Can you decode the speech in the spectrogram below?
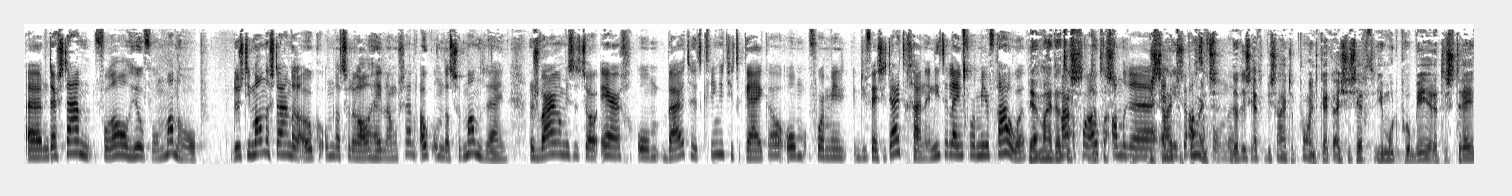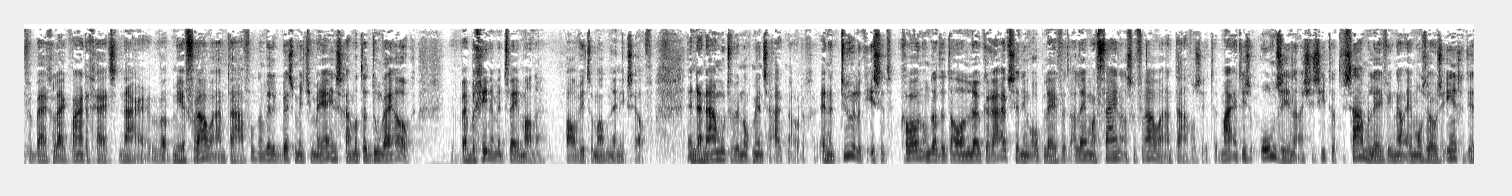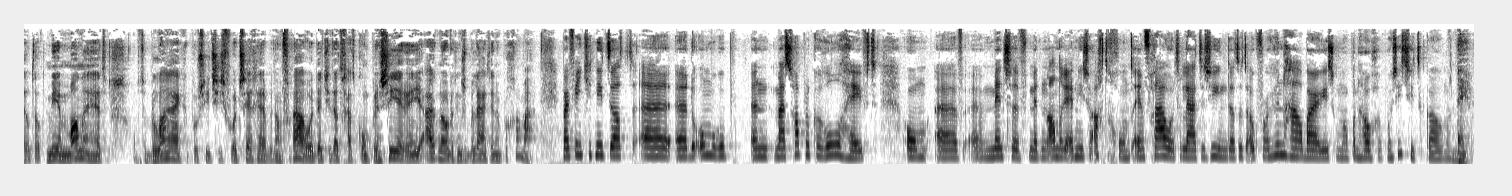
Eh, daar staan vooral heel veel mannen op. Dus die mannen staan er ook omdat ze er al heel lang staan. Ook omdat ze man zijn. Dus waarom is het zo erg om buiten het kringetje te kijken... om voor meer diversiteit te gaan? En niet alleen voor meer vrouwen, ja, maar, dat is, voor dat ook is andere etnische point. achtergronden. Dat is echt beside the point. Kijk, als je zegt je moet proberen te streven bij gelijkwaardigheid... naar wat meer vrouwen aan tafel... dan wil ik best met je mee eens gaan, want dat doen wij ook. Wij beginnen met twee mannen. Paul Witteman en ikzelf. En daarna moeten we nog mensen uitnodigen. En natuurlijk is het, gewoon omdat het al een leukere uitzending oplevert... alleen maar fijn als er vrouwen aan tafel zitten. Maar het is onzin als je ziet dat de samenleving nou eenmaal zo is ingedeeld... dat meer mannen het op de belangrijke posities voor het zeggen hebben dan vrouwen... dat je dat gaat compenseren in je uitnodigingsbeleid in een programma. Maar vind je het niet dat uh, de omroep een maatschappelijke rol heeft... om uh, mensen met een andere etnische achtergrond en vrouwen te laten zien... dat het ook voor hun haalbaar is om op een hogere positie te komen? Nee.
